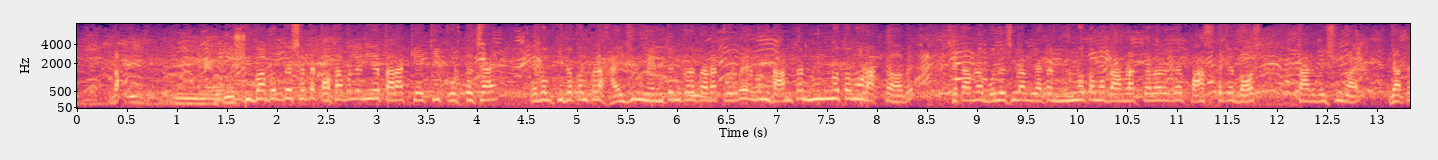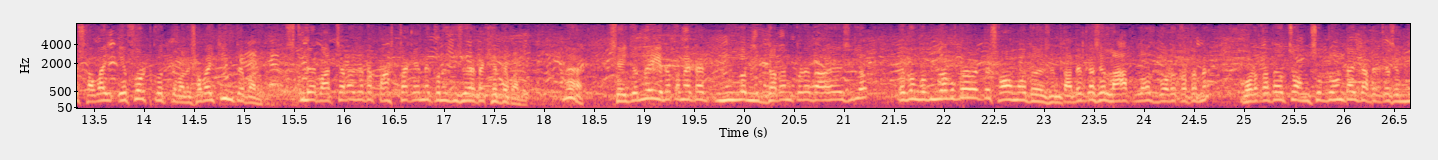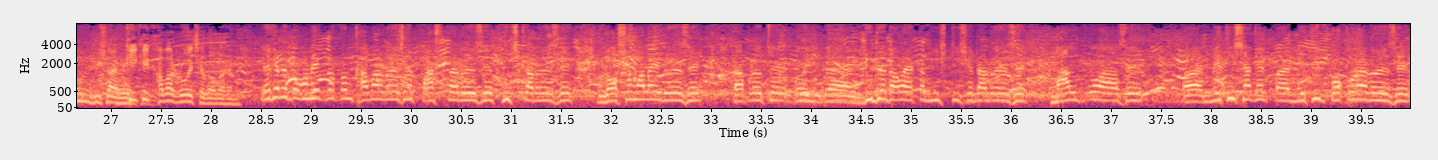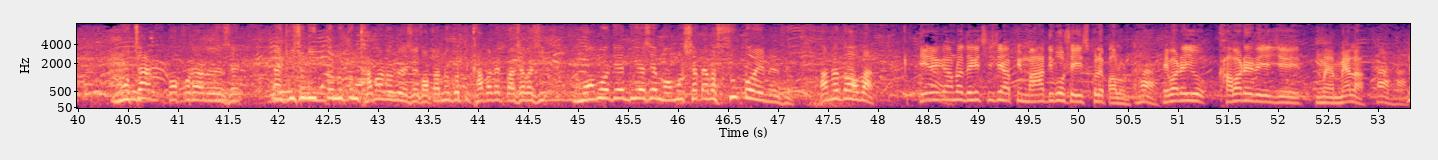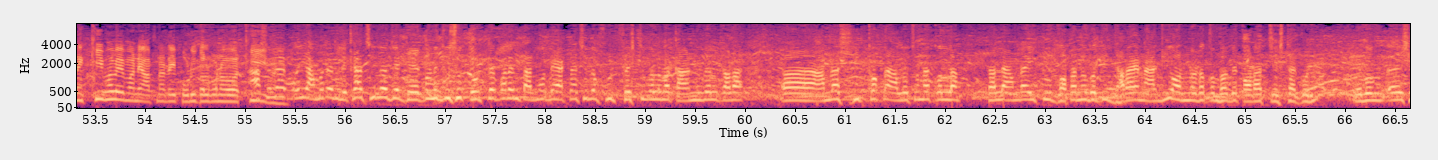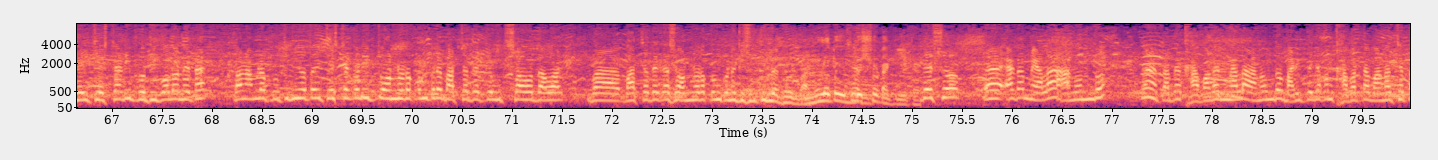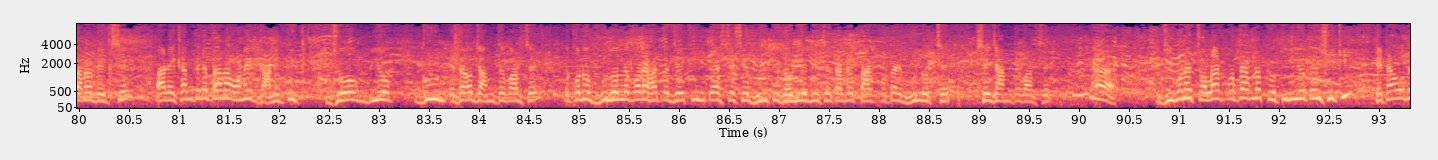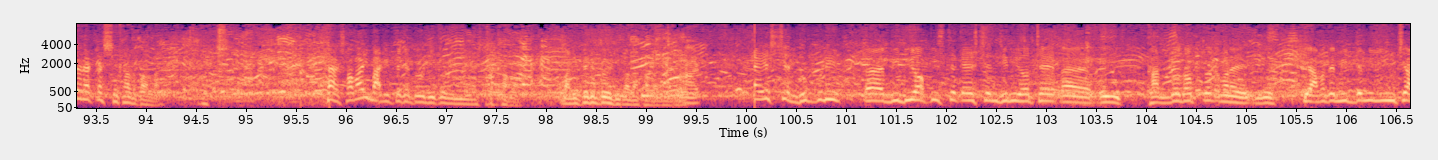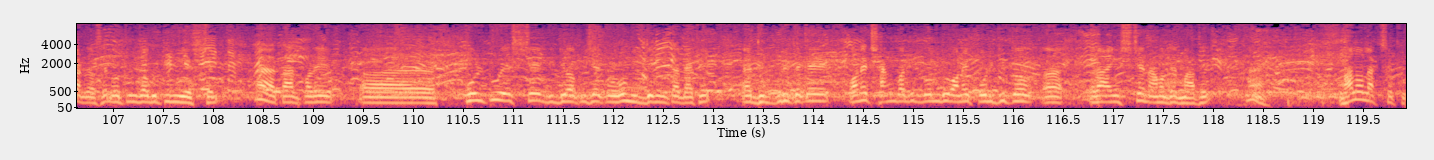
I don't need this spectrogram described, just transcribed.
মানে অভিভাবকদের সাথে কথা বলে নিয়ে তারা কে কী করতে চায় এবং কীরকম করে হাইজিন মেনটেন করে তারা করবে এবং দামটা ন্যূনতম রাখতে হবে। সেটা আমরা বলেছিলাম যে একটা ন্যূনতম দাম রাখতে হবে পাঁচ থেকে দশ তার বেশি নয়। যাতে সবাই এফোর্ড করতে পারে সবাই কিনতে পারে। স্কুলের বাচ্চারা যাতে পাঁচ টাকা এনে কোনো কিছু একটা খেতে পারে হ্যাঁ? সেই জন্যই এরকম একটা মূল্য নির্ধারণ করে দেওয়া হয়েছিল এবং অভিভাবকরাও একটা সহমত হয়েছেন। তাদের কাছে লাভ লস বড় কথা না। বড় কথা হচ্ছে অংশগ্রহণটাই তাদের কাছে মূল বিষয় কি কি খাবার রয়েছে দাদা এখানে? এখানে তো অনেক রকম খাবার রয়েছে পাস্তা রয়েছে ফুচকা রয়েছে রসমালাই রয়েছে তারপরে হচ্ছে ওই দুধে দেওয়া একটা মিষ্টি সেটা রয়েছে মালপোয়া আছে মেথি শাকের মেথির পকোড়া রয়েছে মোচার পকোড়া রয়েছে। হ্যাঁ, কিছু নিত্য নতুন খাবারও রয়েছে। গতানুগতিক খাবারের পাশাপাশি মোমো যে দিয়েছে মোমোর সাথে আবার স্যুপও এনেছে। আমরা তো অবাক। এর আগে আমরা দেখেছি যে আপনি মা দিবস এই স্কুলে পালন হ্যাঁ। এবার এই খাবারের এই যে মেলা হ্যাঁ। মানে কীভাবে মানে আপনার এই পরিকল্পনা বা কি মানে- ওই আমাদের লেখা ছিল যে যে কোনো কিছু করতে পারেন তার মধ্যে একটা ছিল ফুড ফেস্টিভ্যাল বা কার্নিভেল করা। আমরা শিক্ষকরা আলোচনা করলাম। তাহলে আমরা একটু গতানুগতিক ধারায় না গিয়ে অন্যরকমভাবে করার চেষ্টা করি। এবং সেই চেষ্টারই প্রতিফলন এটা। কারণ আমরা প্রতিনিয়তই চেষ্টা করি একটু অন্যরকম করে বাচ্চাদেরকে উৎসাহ দেওয়ার বা বাচ্চাদের কাছে অন্যরকম কোনো কিছু তুলে ধরবার। মূলত উদ্দেশ্যটা কি উদ্দেশ্য একটা মেলা আনন্দ হ্যাঁ তাদের খাবারের মেলা আনন্দ বাড়িতে যখন খাবারটা বানাচ্ছে তারা দেখছে আর এখান থেকে তারা অনেক গাণিতিক যোগ বিয়োগ গুণ এটাও জানতে পারছে। তো কোনো ভুল হলে পরে হয়তো যে কিনতে আসছে সে ভুলটি ধরিয়ে দিচ্ছে তাদের তার কোথায় ভুল হচ্ছে সে জানতে পারছে। হ্যাঁ জীবনে চলার পথে আমরা প্রতিনিয়তই শিখি এটাও ওদের একটা শেখার পালা। হ্যাঁ সবাই বাড়ি থেকে তৈরি করে নিয়ে আসছে খাবার। বাড়ি থেকে তৈরি করা খাবার। এসছেন ধূপগুড়ি বিডিও অফিস থেকে এসছেন যিনি হচ্ছে এই খাদ্য দপ্তর মানে আমাদের মিড ডে মিল ইনচার্জ আছেন অতুলবাবু তিনি এসছেন। হ্যাঁ তারপরে পল্টু এসছে বিডিও অফিসে ও মিড ডে মিলটা দেখে। ধূপগুড়ি থেকে অনেক সাংবাদিক বন্ধু অনেক পরিচিত আহ, রা এসছেন আমাদের মাঝে। হ্যাঁ ভালো লাগছে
